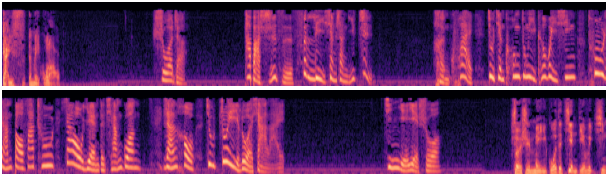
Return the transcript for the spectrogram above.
该死的美国佬！”说着，他把石子奋力向上一掷，很快就见空中一颗卫星突然爆发出耀眼的强光，然后就坠落下来。金爷爷说：“这是美国的间谍卫星。”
